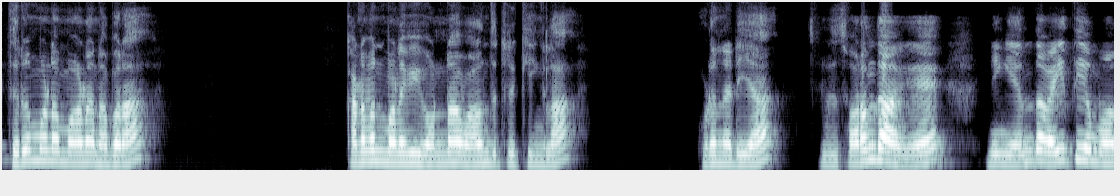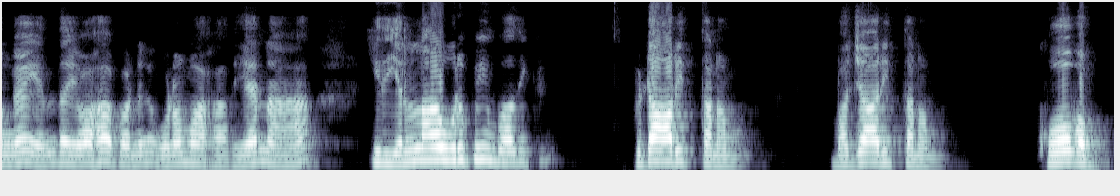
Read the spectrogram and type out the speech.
திருமணமான நபரா? கணவன், மனைவி ஒன்றா வாழ்ந்துட்டு இருக்கீங்களா? இது சொரந்தாவே நீங்கள் எந்த வைத்தியம் போங்க, எந்த யோகா பண்ணுங்க குணமாகாது. ஏன்னா, இது எல்லா உறுப்பையும் பாதிக்கும். விடாரித்தனம், பஜாரித்தனம், கோபம்,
